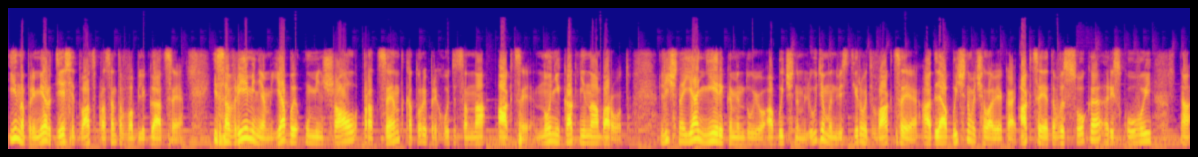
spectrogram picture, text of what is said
И, например, 10-20 процентов в облигации. И со временем я бы уменьшал процент, который приходится на акции, но никак не наоборот. Лично я не рекомендую обычным людям инвестировать в акции, а для обычного человека акции это высокорисковый а,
